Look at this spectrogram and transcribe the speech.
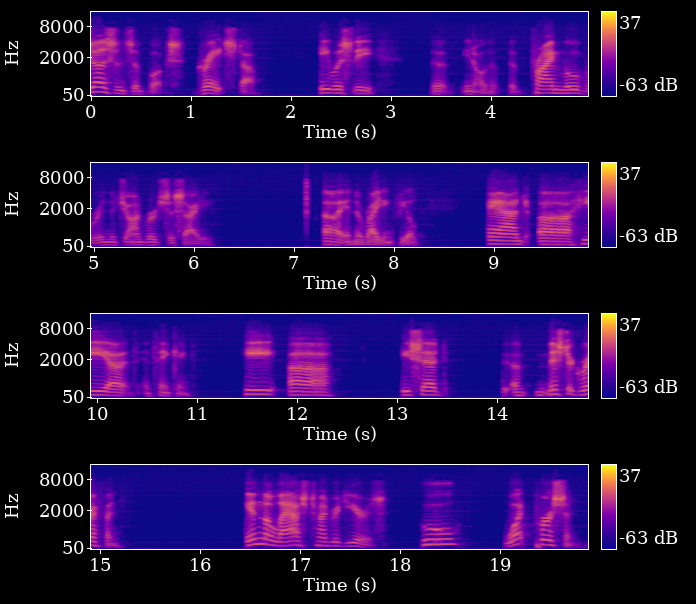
dozens of books, great stuff. He was the the you know the, the prime mover in the John Birch Society uh, in the writing field, and uh, he uh, thinking he uh, he said, uh, Mr. Griffin, in the last hundred years, who what person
